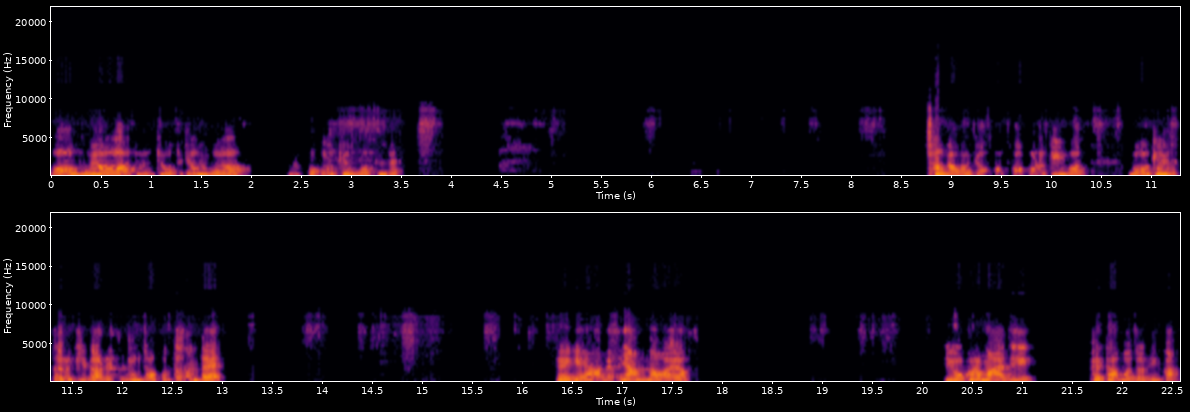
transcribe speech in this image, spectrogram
어, 뭐야? 도대체 어떻게 하는 거야? 거꾸로 키는 것 같은데? 장갑을 거꾸로, 거꾸로 낀 것. 뭐 게스트를 기다리는 중 자꾸 뜨는데? 대기 화면이 안 나와요? 이거 그러면 아직 베타 버전인가?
